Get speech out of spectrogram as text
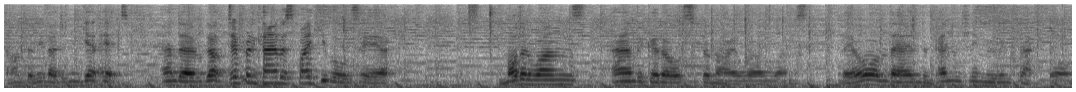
Can't believe I didn't get hit. And uh, we've got different kind of spiky balls here. Modern ones and the good old Super Mario World ones. They're all on their independently moving platform.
